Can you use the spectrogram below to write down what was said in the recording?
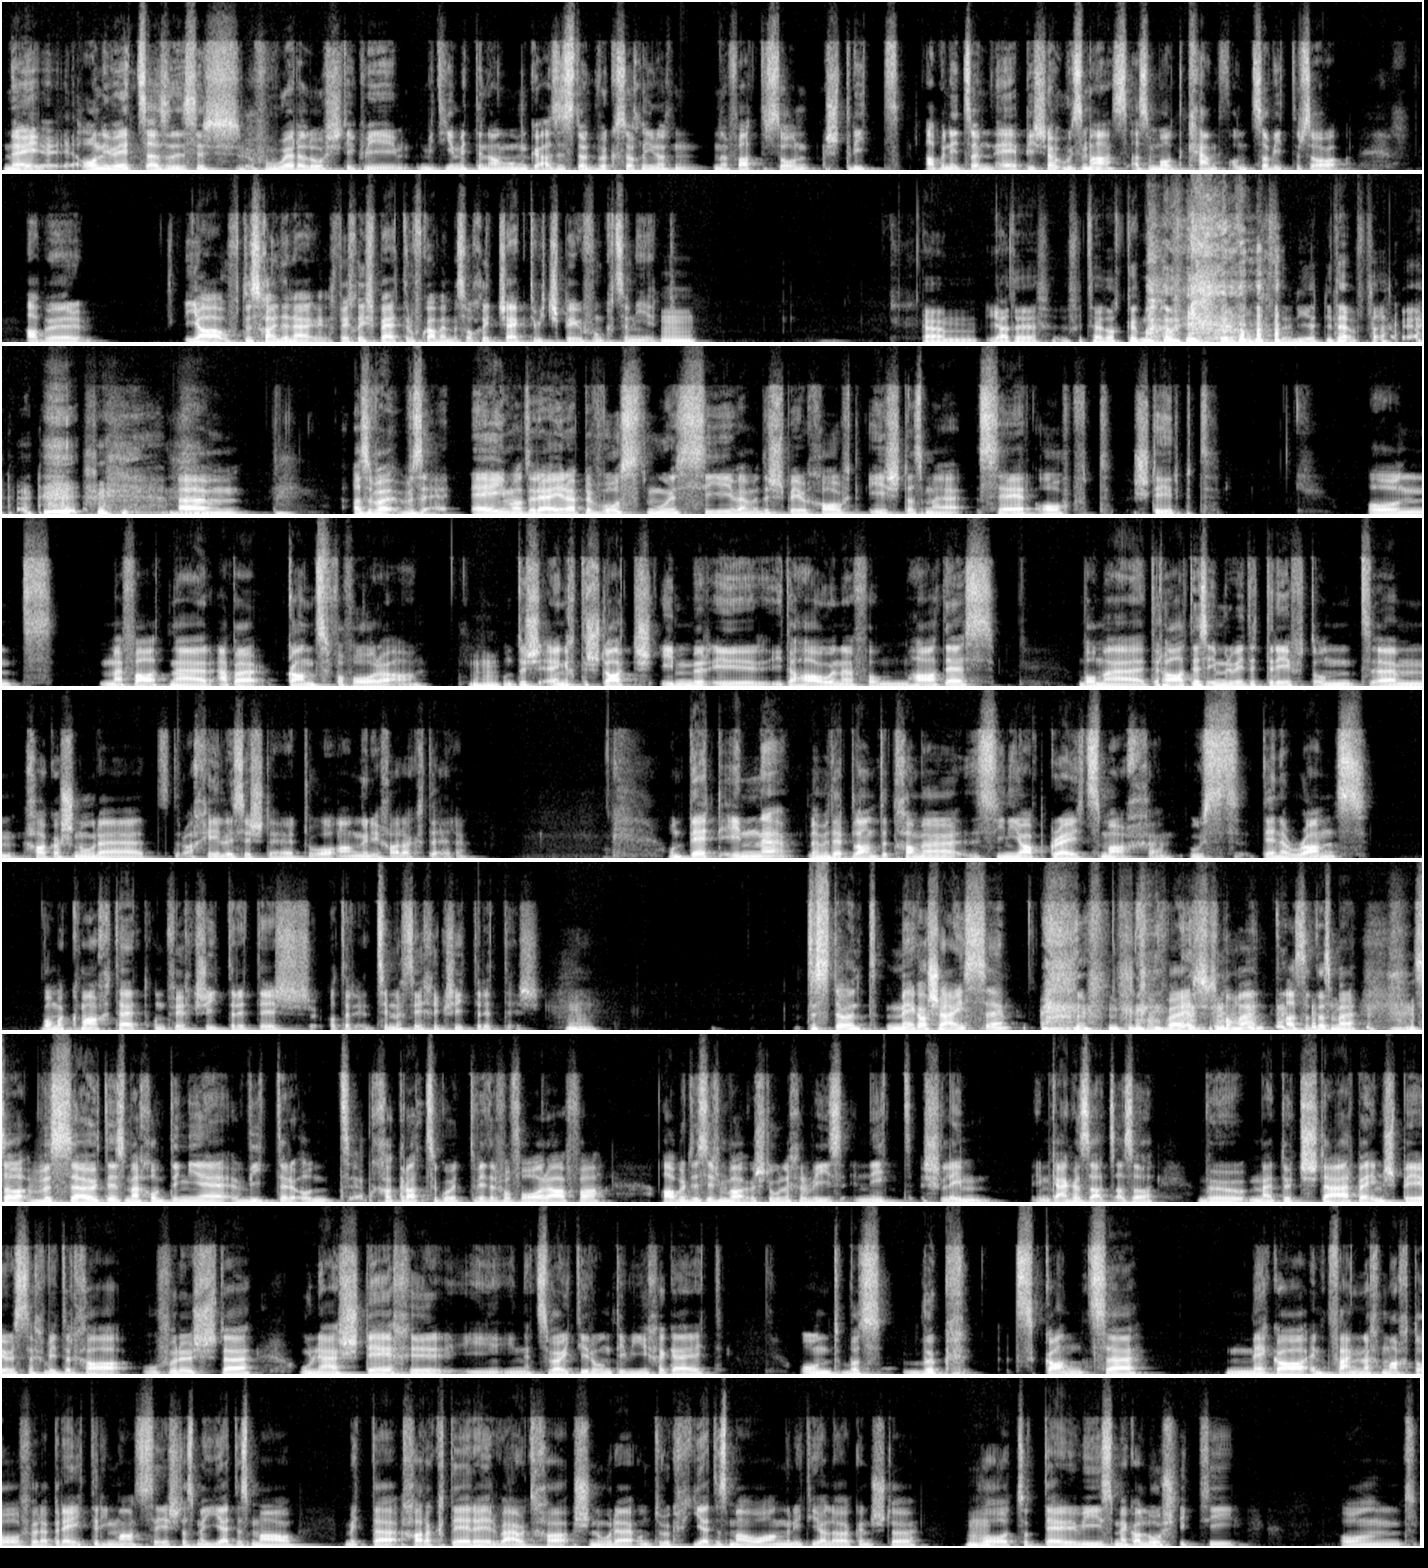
Nein, ohne Witz. Also, es ist hure lustig, wie, wie die miteinander umgehen. Also, es tut wirklich so ein bisschen nach einem Vater-Sohn-Streit, aber nicht so im epischen Ausmaß, also Modkämpfe und so weiter. So. Aber ja, auf das kann ich dann bisschen später aufgehen, wenn man so ein bisschen checkt, wie das Spiel funktioniert. Mhm. Ähm, ja, dann erzähl doch mal, wie das Spiel funktioniert in dem Fall. ähm, also, was einem oder einer bewusst muss sein, wenn man das Spiel kauft, ist, dass man sehr oft stirbt. Und man fährt dann eben ganz von vorne an. Mhm. Und das ist eigentlich der Start ist immer in, in den Hallen vom Hades, wo man den Hades immer wieder trifft und ähm, kann schnurren. Der Achilles ist dort, wo andere Charaktere. Und dort innen, wenn man dort landet, kann man seine Upgrades machen. Aus diesen Runs, die man gemacht hat und vielleicht gescheitert ist oder ziemlich sicher gescheitert ist. Mhm. Das klingt mega scheiße im ersten Moment. Also, dass man so, was soll das? Man kommt irgendwie weiter und kann gerade so gut wieder von vorne anfangen. Aber das ist erstaunlicherweise nicht schlimm. Im Gegensatz. Also, weil man durch das Sterben im Spiel sich wieder kann aufrüsten kann und dann stärker in, in eine zweite Runde weichen geht. Und was wirklich das Ganze mega empfänglich macht auch für eine breitere Masse ist, dass man jedes Mal mit den Charakteren in der Welt kann schnurren und wirklich jedes Mal auch andere Dialoge entstehen, mhm. die so teilweise mega lustig sind und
